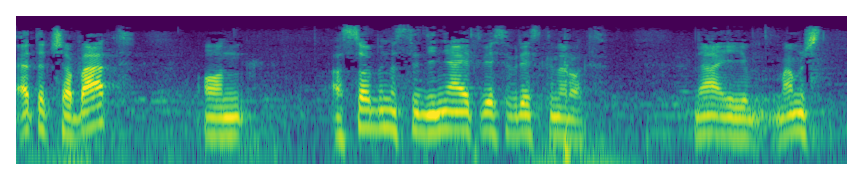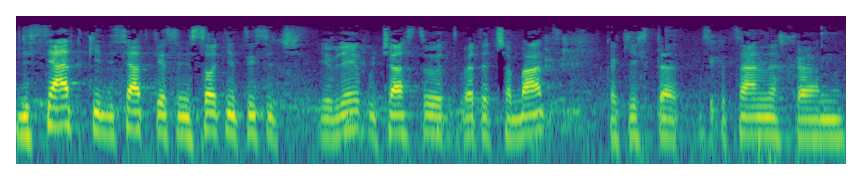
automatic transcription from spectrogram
этот шаббат, он особенно соединяет весь еврейский народ. Да, и мамыш, десятки, десятки, если не сотни тысяч евреев участвуют в этот шаббат в каких-то специальных эм,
